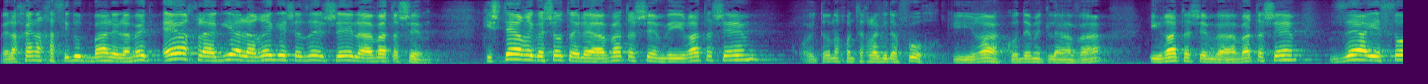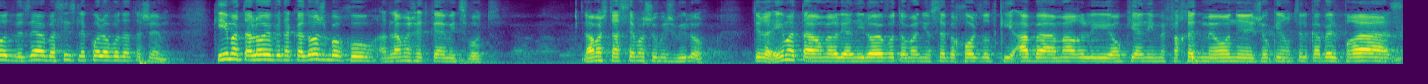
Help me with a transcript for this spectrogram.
ולכן החסידות באה ללמד איך להגיע לרגש הזה של אהבת השם. כי שתי הרגשות האלה, אהבת השם ויראת השם, או יותר נכון צריך להגיד הפוך, כי יראה קודמת לאהבה, יראת השם ואהבת השם, זה היסוד וזה הבסיס לכל עבודת השם. כי אם אתה לא אוהב את הקדוש ברוך הוא, אז למה שתקיים מצוות? למה שתעשה משהו בשבילו? תראה, אם אתה אומר לי אני לא אוהב אותו ואני עושה בכל זאת כי אבא אמר לי, או כי אני מפחד מעונש, או כי אני רוצה לקבל פרס,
